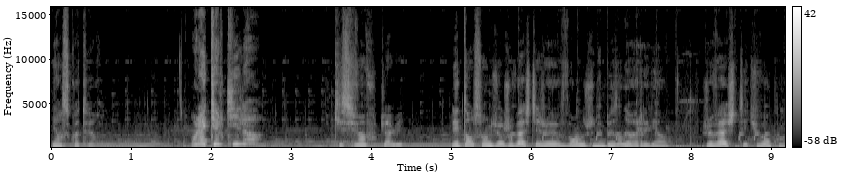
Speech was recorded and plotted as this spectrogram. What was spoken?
Il y a un squatter. Oh la gueule qu'il a Qu'est-ce qu'il vient foutre là, lui? Les temps sont durs, je veux acheter, je veux vendre, je n'ai besoin de rien. Je veux acheter, tu vends quoi?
